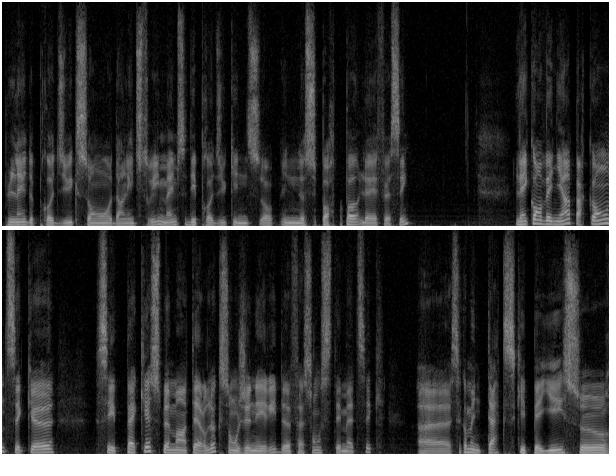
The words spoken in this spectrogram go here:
plein de produits qui sont dans l'industrie, même si c'est des produits qui ne, supportent pas le FEC. L'inconvénient, par contre, c'est que ces paquets supplémentaires-là qui sont générés de façon systématique, c'est comme une taxe qui est payée sur,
